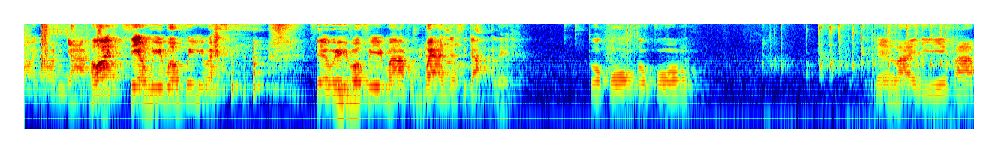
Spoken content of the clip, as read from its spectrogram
ปล่อยบอลยากเฮ้ย เสียวีเมอร์ฟี่ไหมเสียวีเมอร์ฟี่มาผมแบนจะสิดะเลย ตัวโกงตัวโกง เล่นลายดีครับ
